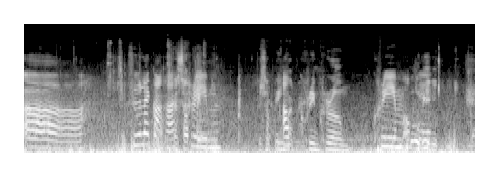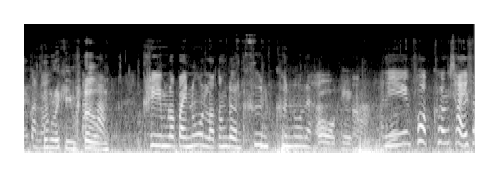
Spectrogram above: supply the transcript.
เอ่อซื้ออะไรก่อนคะไปช้อปคปิ้รีง ม ไปช้อปปิ้งเอาก่อนครีมเคริม ครีมโอเคอุ้ยเดี๋ยวก่อนนะเพิ่งเลยครีมเคลิ้มตั้งหลักครีมเราไปนู่นเราต้องเดินขึ้นขึ้นนู่นเลยค่ะโอเคค่ะ อันนี้พวกเครื่องใช้ไฟ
